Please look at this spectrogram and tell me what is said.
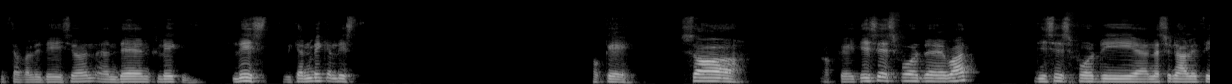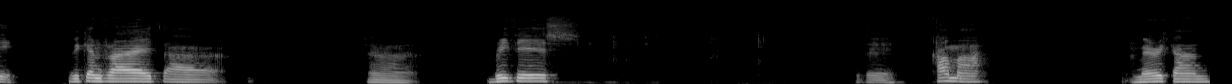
data validation, and then click list. We can make a list. Okay, so, okay, this is for the what? This is for the uh, nationality. We can write uh, uh, British, okay, comma, American.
